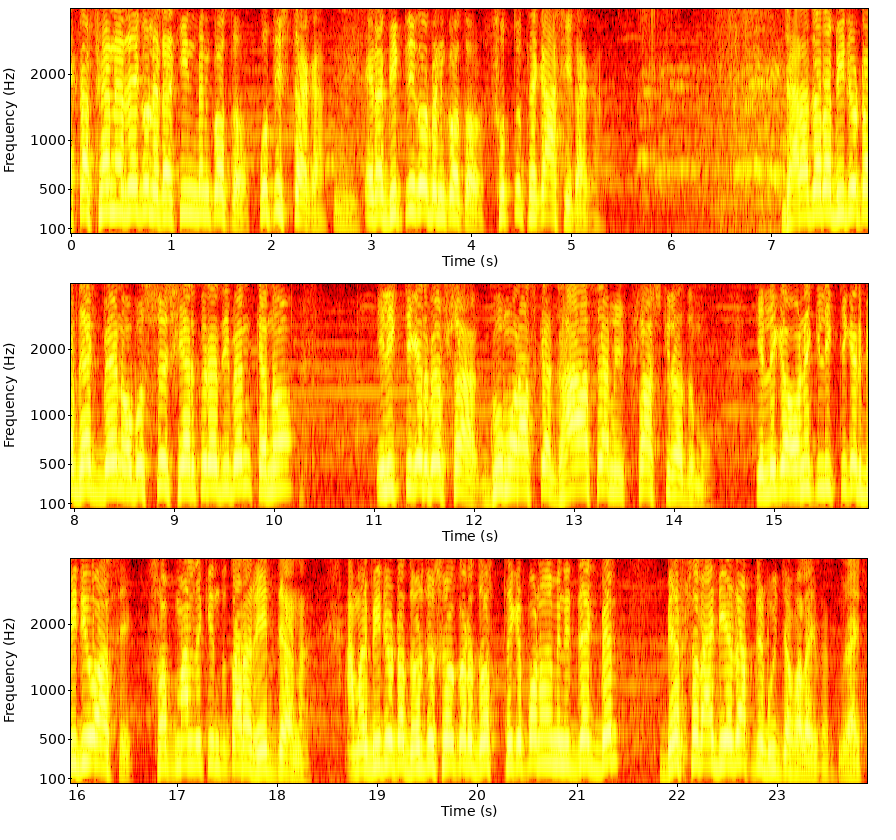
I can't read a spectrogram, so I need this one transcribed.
একটা ফ্যানের রেগুলেটর কিনবেন কত? পঁচিশ টাকা। এটা বিক্রি করবেন কত? সত্তর থেকে আশি টাকা। যারা যারা ভিডিওটা দেখবেন অবশ্যই শেয়ার করে দিবেন। কেন? ইলেকট্রিকের ব্যবসা ঘুমোর আজকে যা আছে আমি ফ্লাশ করে দেবো। কেলেগে অনেক ইলেকট্রিকের ভিডিও আছে সব মালের কিন্তু তারা রেট দেয় না। আমার ভিডিওটা ধৈর্য সহকারে দশ থেকে পনেরো মিনিট দেখবেন ব্যবসার আইডিয়াটা আপনি বুঝা ফেলাইবেন। রাইট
